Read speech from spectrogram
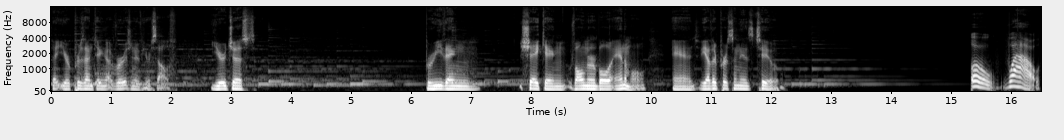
that you're presenting a version of yourself. You're just breathing, shaking, vulnerable animal, and the other person is too. Oh, wow.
